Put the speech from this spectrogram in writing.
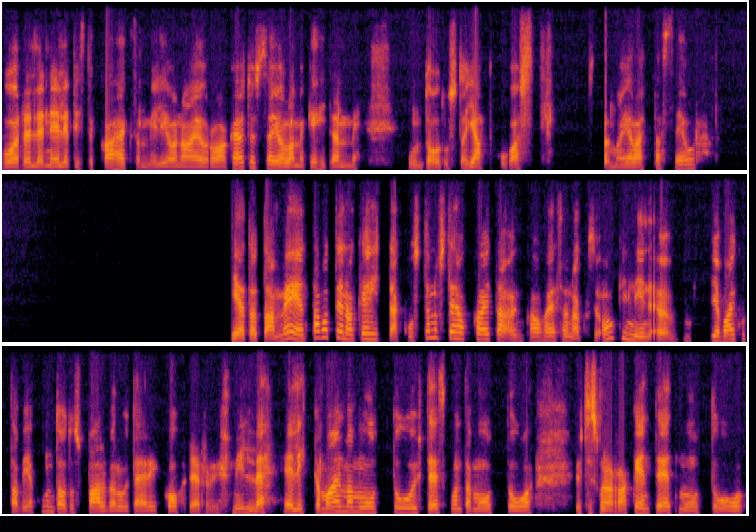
vuodelle 4,8 miljoonaa euroa käytössä, jolla me kehitämme kuntoutusta jatkuvasti. Sitten laittaa seuraava. Ja tota, meidän tavoitteena on kehittää kustannustehokkaita, kauhean sana kuin se onkin, niin, ja vaikuttavia kuntoutuspalveluita eri kohderyhmille. Eli maailma muuttuu, yhteiskunta muuttuu, yhteiskunnan rakenteet muuttuu,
